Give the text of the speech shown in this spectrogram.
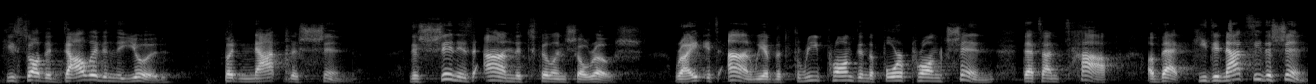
He saw the dalid and the yud, but not the shin. The shin is on the tefillin shorosh. right? It's on. We have the three pronged and the four pronged shin that's on top of that. He did not see the shin.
